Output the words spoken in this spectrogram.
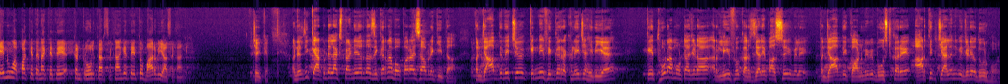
ਇਹਨੂੰ ਆਪਾਂ ਕਿਤੇ ਨਾ ਕਿਤੇ ਕੰਟਰੋਲ ਕਰ ਸਕਾਂਗੇ ਤੇ ਇਹ ਤੋਂ ਬਾਹਰ ਵੀ ਆ ਸਕਾਂਗੇ। ਠੀਕ ਹੈ। ਅਨਿਲ ਜੀ ਕੈਪੀਟਲ ਐਕਸਪੈਂਡੀਚਰ ਦਾ ਜ਼ਿਕਰ ਨਾ ਬੋਪਾਰਾਜ ਸਾਹਿਬ ਨੇ ਕੀਤਾ। ਪੰਜਾਬ ਦੇ ਵਿੱਚ ਕਿੰਨੀ ਫਿਗਰ ਰੱਖਣੀ ਚਾਹੀਦੀ ਹੈ? ਕਿ ਥੋੜਾ ਮੋਟਾ ਜਿਹੜਾ ਰਿਲੀਫ ਕਰਜ਼ੇ ਵਾਲੇ ਪਾਸੇ ਵੀ ਮਿਲੇ ਪੰਜਾਬ ਦੀ ਇਕਨੋਮੀ ਵੀ ਬੂਸਟ ਕਰੇ ਆਰਥਿਕ ਚੈਲੰਜ ਵੀ ਜਿਹੜੇ ਦੂਰ ਹੋਣ।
